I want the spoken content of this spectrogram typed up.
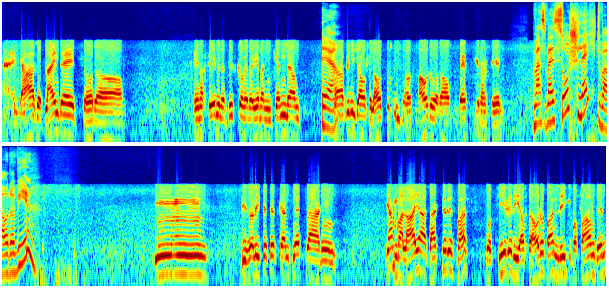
Äh, Ja, so Blind Dates oder je nachdem in der Disco, wenn man jemanden kennenlernt, Ja. da bin ich auch schon ausgestiegen aus dem Auto oder auf dem Bett, je nachdem. Was, weil es so schlecht war, oder wie? Hm, wie soll ich das jetzt ganz nett sagen? Jambalaya, sagt dir das was? So Tiere, die auf der Autobahn liegen, überfahren sind.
